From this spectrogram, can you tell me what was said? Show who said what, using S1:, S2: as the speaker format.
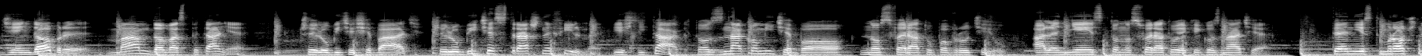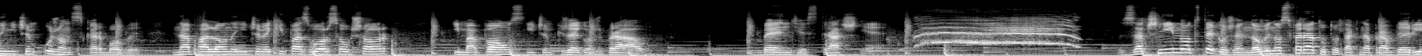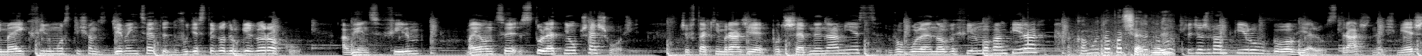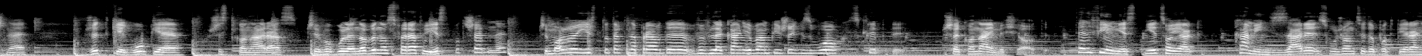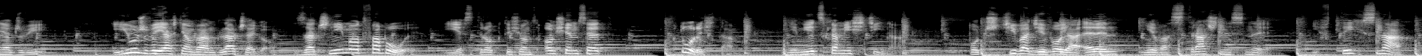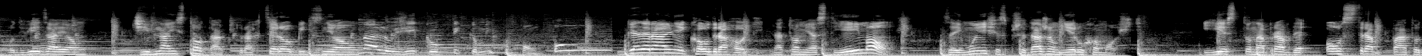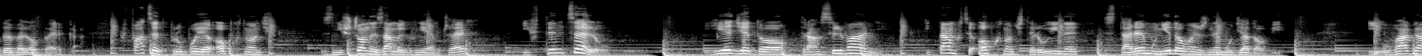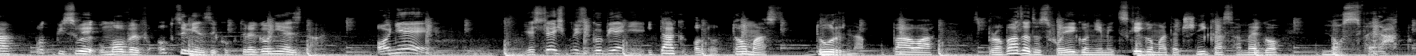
S1: Dzień dobry, mam do Was pytanie. Czy lubicie się bać? Czy lubicie straszne filmy? Jeśli tak, to znakomicie, bo Nosferatu powrócił. Ale nie jest to Nosferatu, jakiego znacie. Ten jest mroczny niczym urząd skarbowy, napalony niczym ekipa z Warsaw Shore i ma wąs niczym Grzegorz Braun. Będzie strasznie. Zacznijmy od tego, że nowy Nosferatu to tak naprawdę remake filmu z 1922 roku, a więc film mający stuletnią przeszłość. Czy w takim razie potrzebny nam jest w ogóle nowy film o wampirach?
S2: Komu to potrzebne?
S1: Przecież wampirów było wielu. Straszne, śmieszne, brzydkie, głupie, wszystko naraz. Czy w ogóle nowy Nosferatu jest potrzebny? Czy może jest to tak naprawdę wywlekanie wampirzych zwłok skrypty? Przekonajmy się o tym. Ten film jest nieco jak kamień z zary służący do podpierania drzwi. I już wyjaśniam wam dlaczego. Zacznijmy od fabuły. Jest rok 1800, któryś tam. Niemiecka mieścina. Poczciwa dziewoja Ellen miewa straszne sny i w tych snach odwiedza ją dziwna istota, która chce robić z nią
S3: Na luziku, piku, miku, pom, pom.
S1: Generalnie kołdra chodzi, natomiast jej mąż zajmuje się sprzedażą nieruchomości. Jest to naprawdę ostra patodeweloperka. Facet próbuje obchnąć zniszczony zamek w Niemczech i w tym celu jedzie do Transylwanii i tam chce obchnąć te ruiny staremu niedołężnemu dziadowi. I uwaga, podpisuje umowę w obcym języku, którego nie zna.
S4: O nie! Jesteśmy zgubieni.
S1: I tak oto Tomas, durna pała, sprowadza do swojego niemieckiego matecznika samego Nosferatu.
